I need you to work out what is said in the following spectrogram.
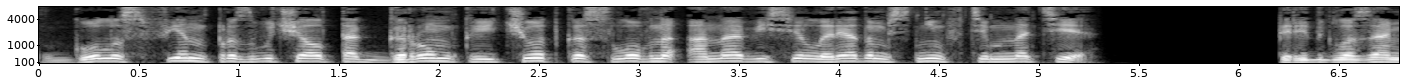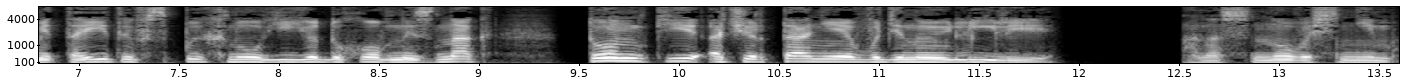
Голос Фен прозвучал так громко и четко, словно она висела рядом с ним в темноте. Перед глазами Таиты вспыхнул ее духовный знак, тонкие очертания водяной лилии. Она снова с ним.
